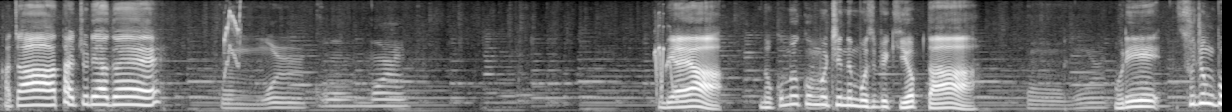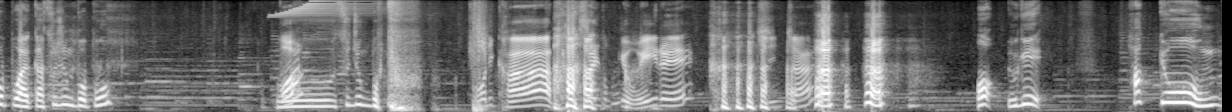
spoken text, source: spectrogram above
가자. 탈출해야 돼. 꼬물 꼬물. 리아야 너 꾸물꾸물 치는 모습이 귀엽다 우리 수중 뽀뽀 할까 수중 뽀뽀? 뭐? 우, 수중 뽀뽀 저리 가 닭살 돋게 왜 이래 진짜 어 여기 학교 웅-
